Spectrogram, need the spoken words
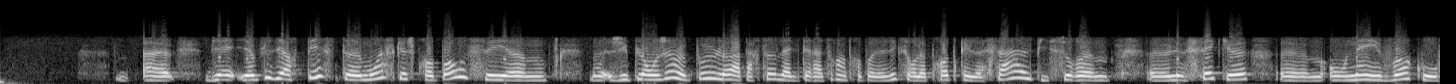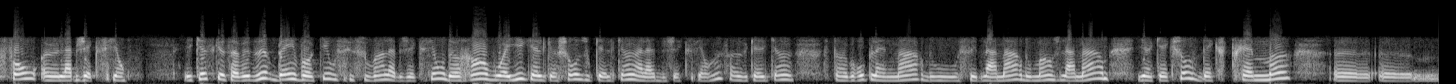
Euh, bien, il y a plusieurs pistes. Moi, ce que je propose, c'est euh, ben, j'ai plongé un peu là à partir de la littérature anthropologique sur le propre et le sale, puis sur euh, le fait que on invoque au fond l'abjection. Et qu'est-ce que ça veut dire d'invoquer aussi souvent l'abjection, de renvoyer quelque chose ou quelqu'un à l'abjection? Hein? Ça veut dire quelqu'un, c'est un gros plein de merde ou c'est de la merde ou mange de la merde. Il y a quelque chose d'extrêmement euh, euh,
